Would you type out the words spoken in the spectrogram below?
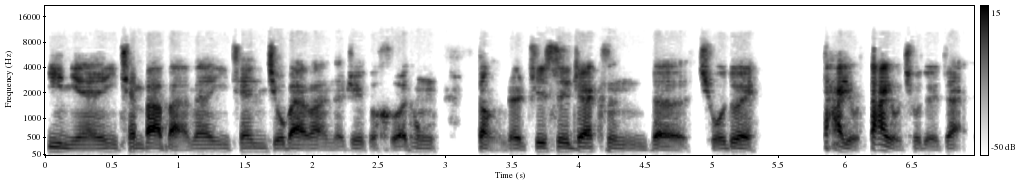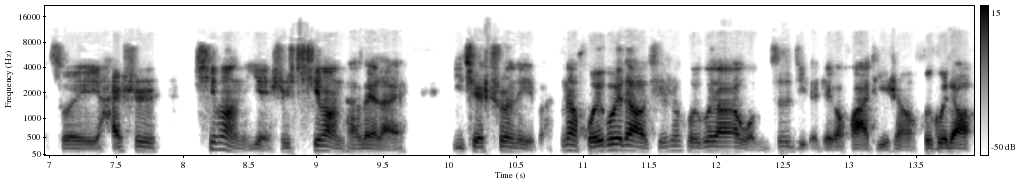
一年一千八百万、一千九百万的这个合同，等着 J.C. Jackson 的球队大有大有球队在，所以还是希望也是希望他未来一切顺利吧。那回归到其实回归到我们自己的这个话题上，回归到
